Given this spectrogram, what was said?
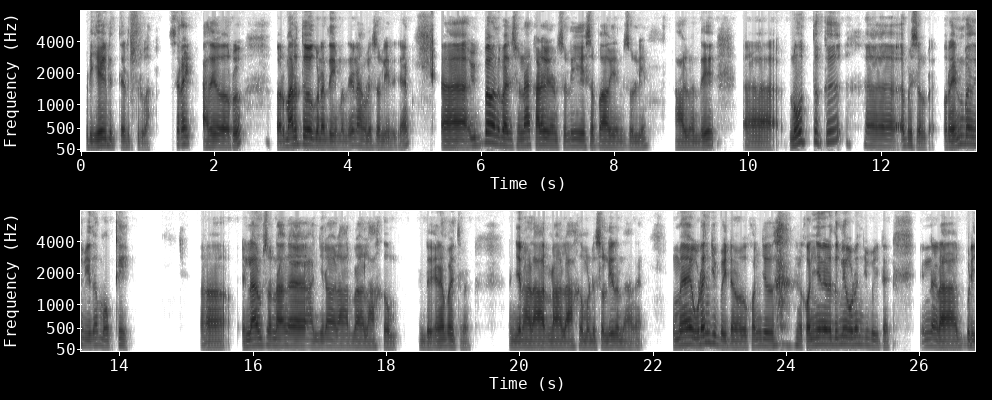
இப்படி எடுத்து எடுத்துருவார். சரி அது ஒரு ஒரு மருத்துவ குணத்தையும் வந்து நான் உங்களுக்கு சொல்லியிருக்கேன். இப்போ வந்து பார்த்து சொன்னால் கடவுள்னு சொல்லி? ஏசப்பாவின்னு சொல்லி ஆள் வந்து ஆஹ் நூற்றுக்கு எப்படி சொல்கிறேன் ஒரு எண்பது வீதம் ஓகே எல்லாரும் சொன்னாங்க அஞ்சு நாள் ஆறு நாள் ஆகும் என்று இனப்பைத்திறன் அஞ்சு நாள் ஆறு நாள் ஆகும் என்று சொல்லியிருந்தாங்க. உண்மையாக உடைஞ்சு போயிட்டேன். கொஞ்சம் கொஞ்ச நேரத்துக்குள்ளேயே உடைஞ்சு போயிட்டேன். என்னடா இப்படி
